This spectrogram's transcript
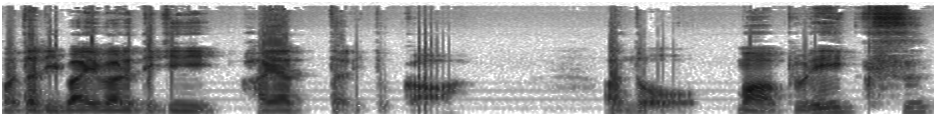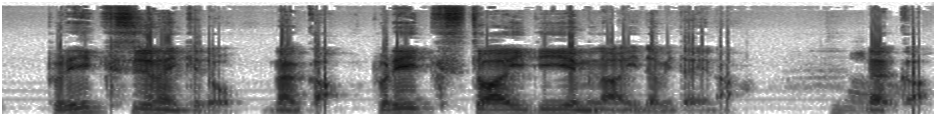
またリバイバル的に流行ったりとか、あと、まあブレイクス？ブレイクスじゃないけど、なんか、ブレイクスと IDM の間みたいな、まあ。なんか、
